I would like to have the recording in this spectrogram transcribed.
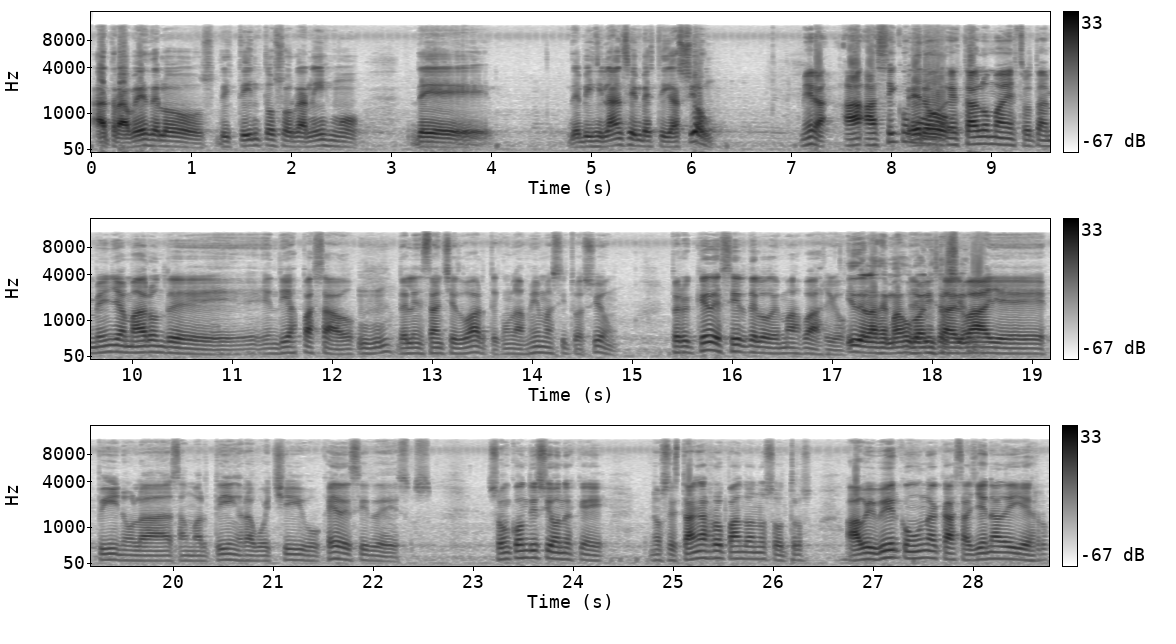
a través de los distintos organismos de, de vigilancia e investigación Mira, así como están los maestros, también llamaron de en días pasados del ensanche Duarte con la misma situación. Pero ¿qué decir de los demás barrios? Y de las demás urbanizaciones. del Valle, Espínola, San Martín, Rabuechivo, ¿qué decir de esos? Son condiciones que nos están arropando a nosotros a vivir con una casa llena de hierro,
